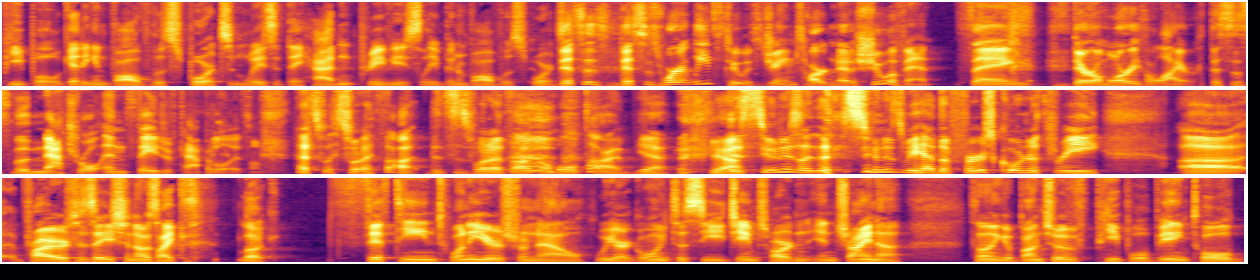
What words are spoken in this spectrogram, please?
people getting involved with sports in ways that they hadn't previously been involved with sports. This is this is where it leads to is James Harden at a shoe event saying Daryl Morey's a liar. This is the natural end stage of capitalism. That's, that's what I thought. This is what I thought the whole time. Yeah. Yeah. As soon as as soon as we had the first corner three uh, prioritization, I was like, look, 15, 20 years from now, we are going to see James Harden in China telling a bunch of people being told.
